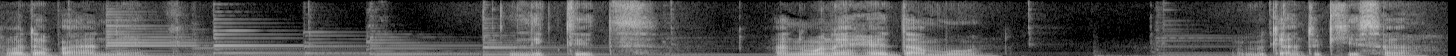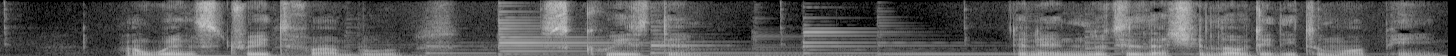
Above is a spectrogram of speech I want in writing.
held her by her neck, licked it, and when I heard that moan, I began to kiss her and went straight for her boobs, squeezed them. Then I noticed that she loved a little more pain.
